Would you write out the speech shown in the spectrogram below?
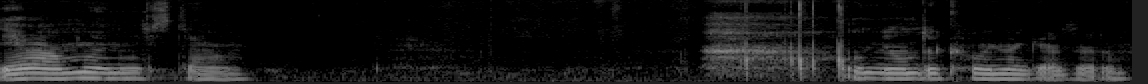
Devamlı oynamak istemem. Onun yanındaki oyuna gezerim.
